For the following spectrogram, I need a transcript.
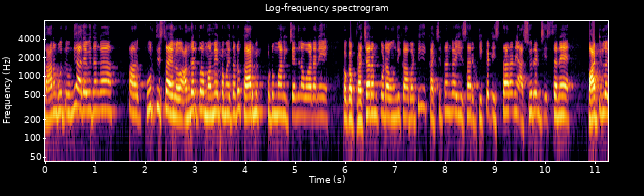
సానుభూతి ఉంది. అదేవిధంగా పూర్తి స్థాయిలో అందరితో మమేకమవుతాడు. కార్మిక కుటుంబానికి చెందినవాడని ఒక ప్రచారం కూడా ఉంది కాబట్టి ఖచ్చితంగా ఈసారి టికెట్ ఇస్తారని అస్యూరెన్స్ ఇస్తేనే పార్టీలో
